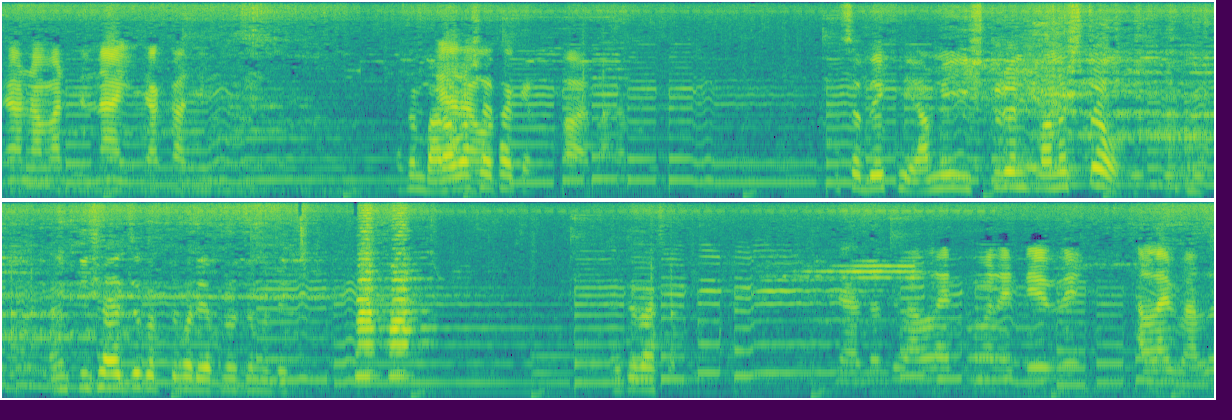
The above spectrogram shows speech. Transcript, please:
এখন আমার নাই টাকা দিন এখন ভাড়া বাসায় থাকেন? আচ্ছা দেখি আমি স্টুডেন্ট মানুষ তো। আমি কি সাহায্য করতে পারি আপনার জন্য দেখি। এটা রাখেন। আল্লাহ তোমার দেবে। আল্লাহ ভালো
